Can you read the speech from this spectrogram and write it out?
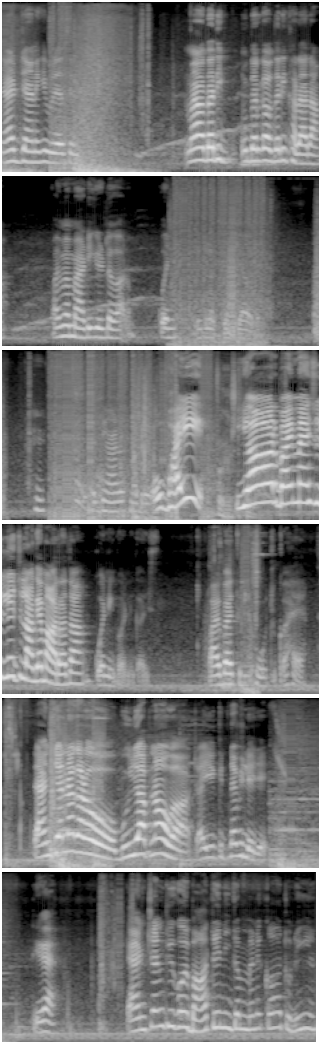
नेट जाने की वजह से, मैं उधर ही, उधर का उधर ही खड़ा रहा भाई मैं मेडिकेट लगा रहा हूँ। कोई नहीं क्या हो रहा है? ध्यान रखना पड़ेगा। ओ भाई! यार भाई मैं इसलिए चला के मार रहा था। कोई नहीं कोई नहीं गाइस फाइव बाई थ्री हो चुका है। टेंशन ना करो। भूया अपना होगा। चाहिए कितने भी ले जाए ठीक है? टेंशन की कोई बात ही नहीं। जब मैंने कहा तो नहीं है।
